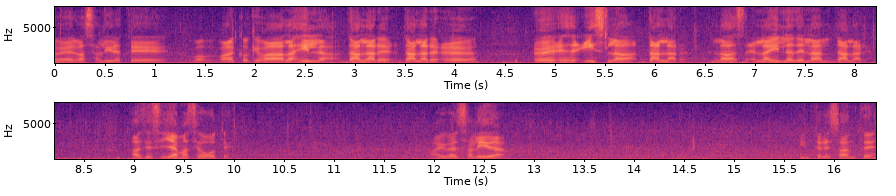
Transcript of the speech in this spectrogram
A ver va a salir este barco que va a las islas. Dalar, Dalar e, e es isla Dalar la isla de la, Dalar. Así se llama ese bote. Ahí va en salida. Interesante.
